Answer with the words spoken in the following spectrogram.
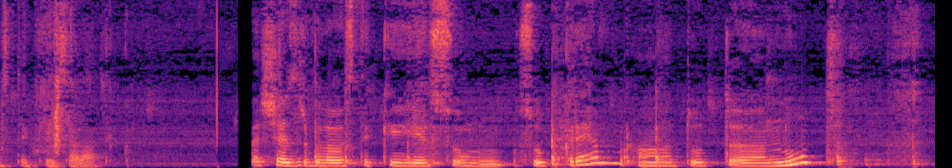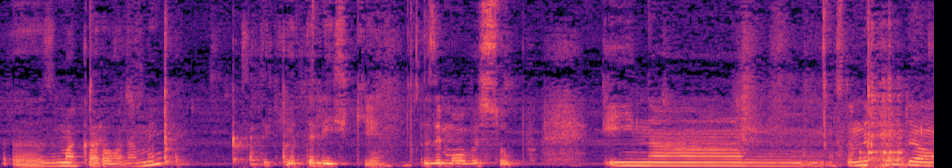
Ось такий салатик. Перше я зробила ось такий суп-крем. Тут е, нут е, з макаронами. Це такий італійський зимовий суп. І на основне блюдо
